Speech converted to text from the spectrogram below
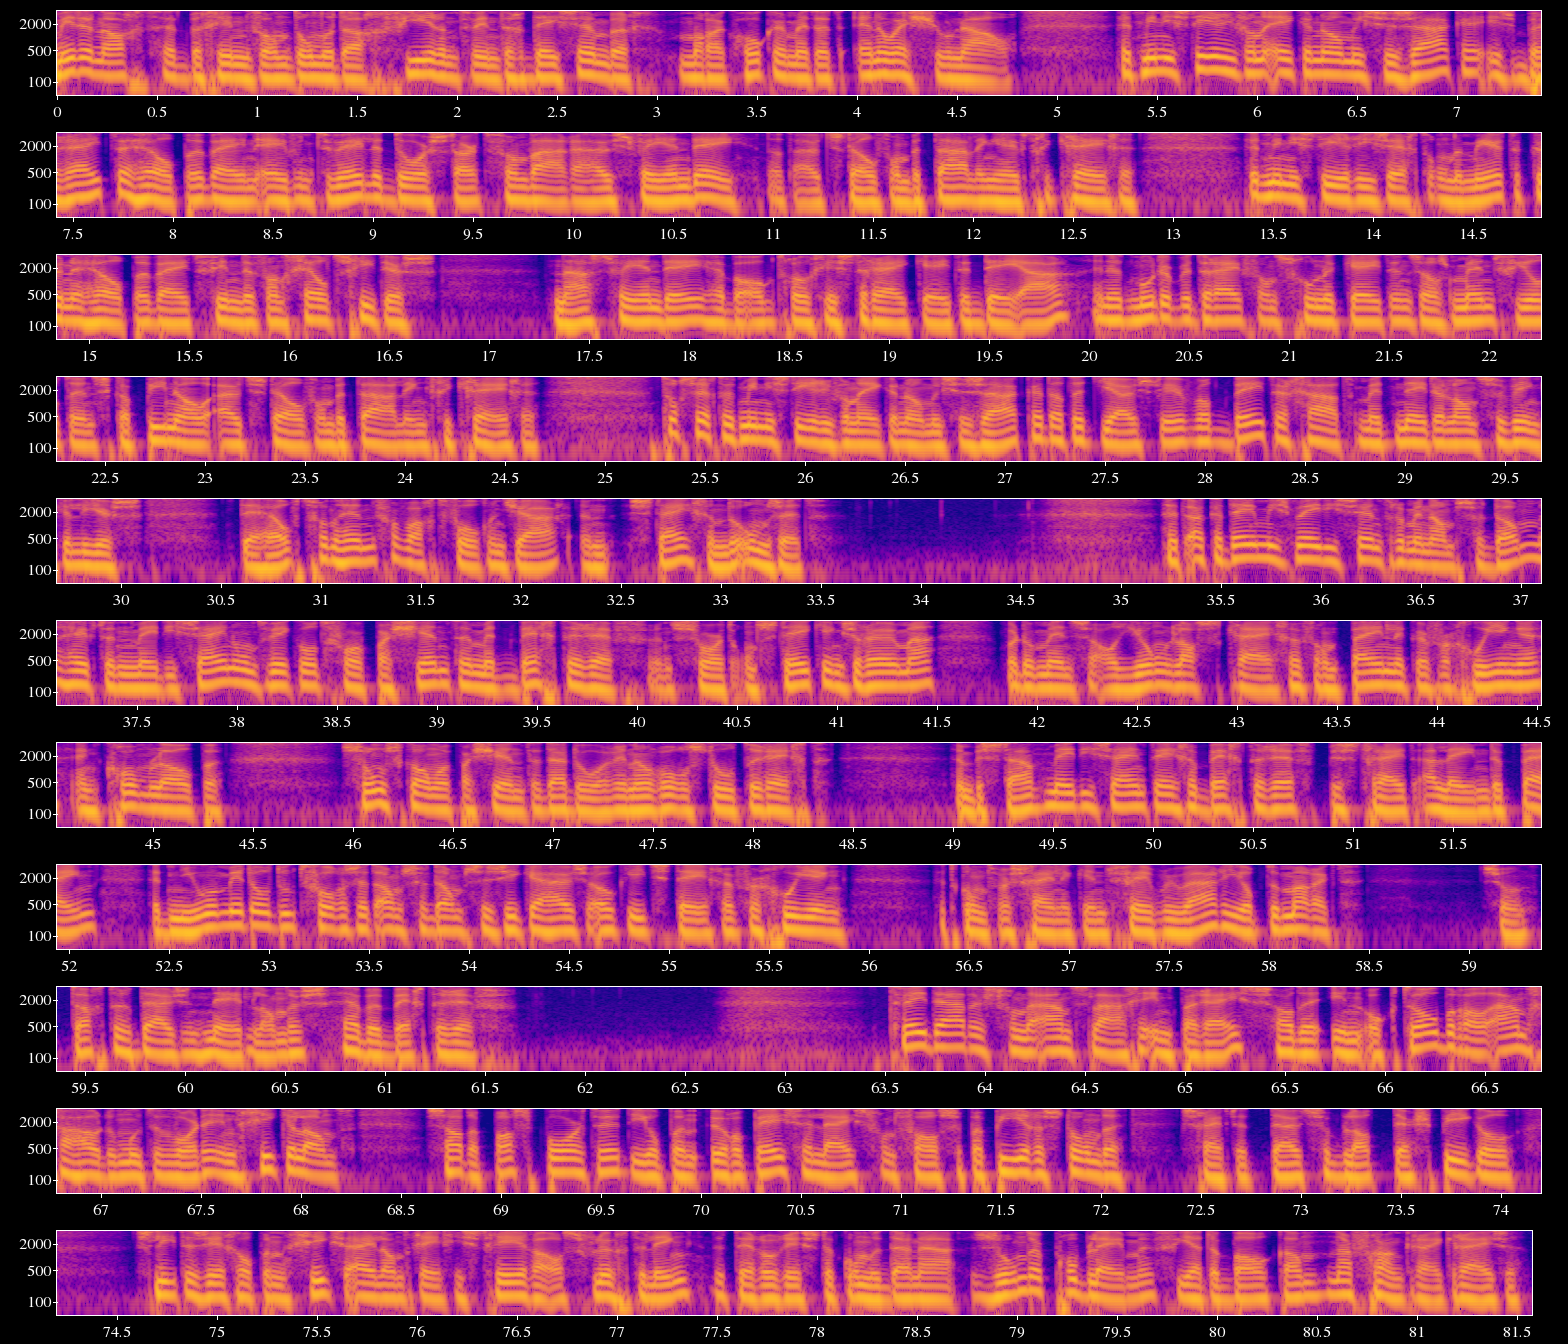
Middernacht, het begin van donderdag 24 december. Mark Hokker met het NOS-journaal. Het ministerie van Economische Zaken is bereid te helpen... bij een eventuele doorstart van Warenhuis VND... dat uitstel van betaling heeft gekregen. Het ministerie zegt onder meer te kunnen helpen... bij het vinden van geldschieters. Naast VND hebben ook drogisterijketen DA... en het moederbedrijf van schoenenketens als Manfield en Scapino... uitstel van betaling gekregen. Toch zegt het ministerie van Economische Zaken... dat het juist weer wat beter gaat met Nederlandse winkeliers. De helft van hen verwacht volgend jaar een stijgende omzet. Het Academisch Medisch Centrum in Amsterdam heeft een medicijn ontwikkeld voor patiënten met Bechteref, een soort ontstekingsreuma, waardoor mensen al jong last krijgen van pijnlijke vergroeien en kromlopen. Soms komen patiënten daardoor in een rolstoel terecht. Een bestaand medicijn tegen Bechteref bestrijdt alleen de pijn. Het nieuwe middel doet volgens het Amsterdamse ziekenhuis ook iets tegen vergroeiing. Het komt waarschijnlijk in februari op de markt. Zo'n 80.000 Nederlanders hebben Bechteref. Twee daders van de aanslagen in Parijs hadden in oktober al aangehouden moeten worden in Griekenland. Ze hadden paspoorten die op een Europese lijst van valse papieren stonden, schrijft het Duitse blad Der Spiegel. Ze lieten zich op een Grieks eiland registreren als vluchteling. De terroristen konden daarna zonder problemen via de Balkan naar Frankrijk reizen.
